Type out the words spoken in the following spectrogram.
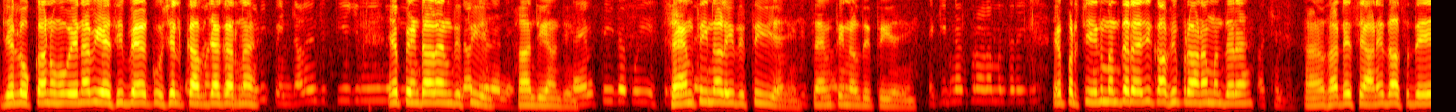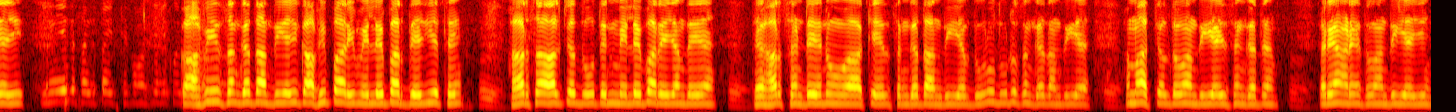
ਜੇ ਲੋਕਾਂ ਨੂੰ ਹੋਵੇ ਨਾ ਵੀ ਅਸੀਂ ਬੇ- ਕੁਛ ਕਬਜ਼ਾ ਕਰਨਾ ਹੈ, ਜਿਹੜੀ ਪਿੰਡ ਵਾਲਿਆਂ ਨੇ ਦਿੱਤੀ ਹੈ ਜ਼ਮੀਨ ਇਹ ਪਿੰਡ ਵਾਲਿਆਂ ਨੂੰ ਦਿੱਤੀ ਹੈ। ਹਾਂਜੀ ਹਾਂਜੀ। ਸਹਿਮਤੀ ਦਾ ਕੋਈ ਇਸ- ਸਹਿਮਤੀ ਨਾਲ ਹੀ ਦਿੱਤੀ ਹੋਈ ਹੈ ਜੀ। ਸਹਿਮਤੀ ਨਾਲ ਦਿੱਤੀ ਹੈ ਜੀ। ਇਹ ਕਿੰਨਾ ਕੁ ਪੁਰਾਣਾ ਮੰਦਿਰ ਹੈ ਜੀ? ਇਹ ਪ੍ਰਾਚੀਨ ਮੰਦਿਰ ਹੈ ਜੀ ਕਾਫੀ ਪੁਰਾਣਾ ਮੰਦਿਰ ਹੈ। ਅੱਛਾ ਜੀ। ਹਾਂ ਸਾਡੇ ਸਿਆਣੇ ਦੱਸਦੇ ਆ ਜੀ। ਕਿੰਨੀਆਂ ਕੁ ਸੰਗਤਾਂ ਇੱਥੇ ਪਹੁੰਚਦੀਆਂ ਨੇ? ਕੋਈ ਕਾਫੀ ਸੰਗਤ ਆਉਂਦੀ ਹੈ ਜੀ ਕਾਫੀ ਭਾਰੀ ਮੇਲੇ ਭਰਦੇ ਜੀ ਇੱਥੇ। ਹਰ ਸਾਲ ਚ ਦੋ ਤਿੰਨ ਮੇਲੇ ਭਰੇ ਜਾਂਦੇ ਆ ਤੇ ਹਰ ਸੰਡੇ ਨੂੰ ਆ ਕੇ ਸੰਗਤ ਆਉਂਦੀ ਹੈ ਦੂਰੋਂ ਦੂਰੋਂ ਸੰਗਤ ਆਉਂਦੀ ਹੈ। ਹਿਮਾਚਲ ਤੋਂ ਆਉਂਦੀ ਹੈ ਜੀ ਸੰਗਤ। ਹਰਿਆਣੇ ਤੋਂ ਆਉਂਦੀ ਹੈ ਜੀ।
